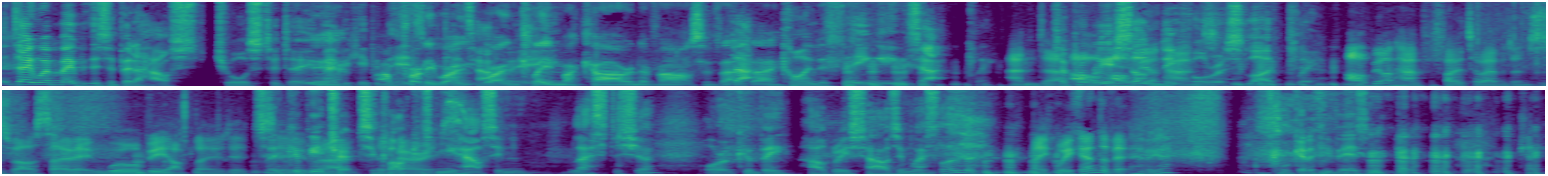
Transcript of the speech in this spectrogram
a day when maybe there's a bit of house chores to do, Yeah. maybe keeping I the probably kids won't, won't clean my car in advance of that, that day. kind of thing, exactly. And uh, so probably I'll, a I'll Sunday for us, likely. I'll be on hand for photo evidence as well, so it will be uploaded. So to, it could be a uh, trip to Clark's various- new house in Leicestershire, or it could be Hargreaves' house in West London. Make a weekend of it. Here we go. We'll get a few beers. Okay,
